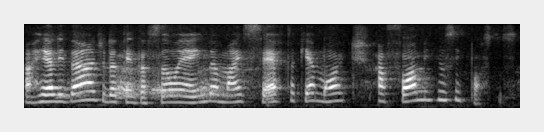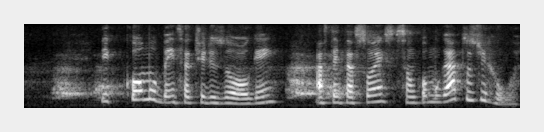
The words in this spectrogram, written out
A realidade da tentação é ainda mais certa que a morte, a fome e os impostos. E como bem satirizou alguém, as tentações são como gatos de rua.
